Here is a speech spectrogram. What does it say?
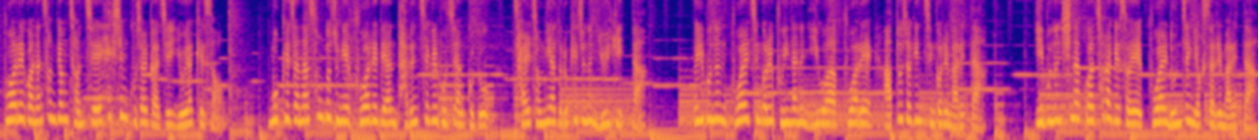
부활에 관한 성경 전체의 핵심 구절까지 요약해서 목회자나 성도 중에 부활에 대한 다른 책을 보지 않고도 잘 정리하도록 해주는 유익이 있다. 일부는 부활 증거를 부인하는 이유와 부활의 압도적인 증거를 말했다. 2부는 신학과 철학에서의 부활 논쟁 역사를 말했다.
